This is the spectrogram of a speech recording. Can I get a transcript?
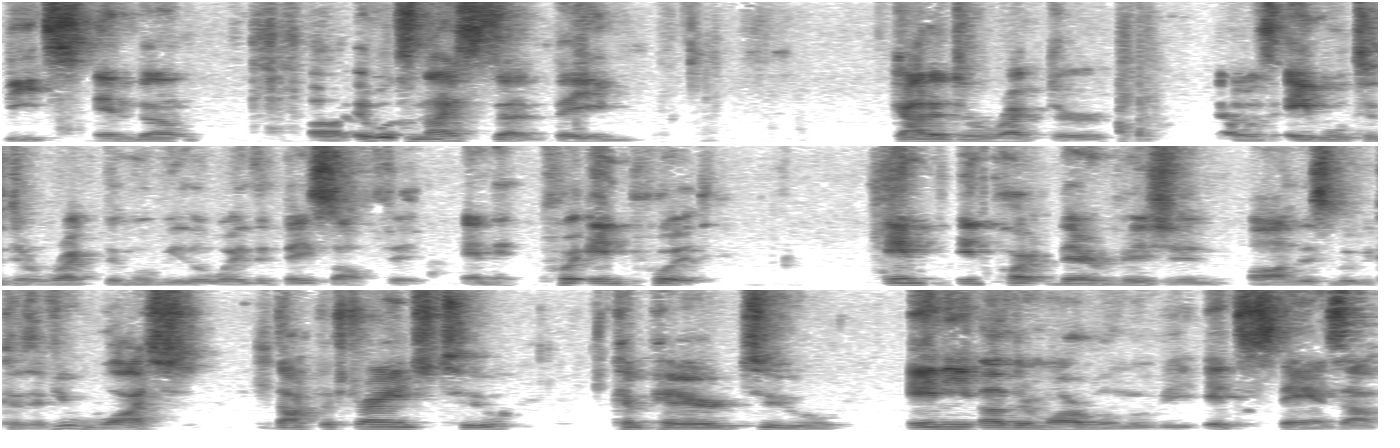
beats in them. Uh, it was nice that they got a director that was able to direct the movie the way that they saw fit and put input in impart their vision on this movie. Because if you watch Doctor Strange 2 compared to any other Marvel movie, it stands out.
